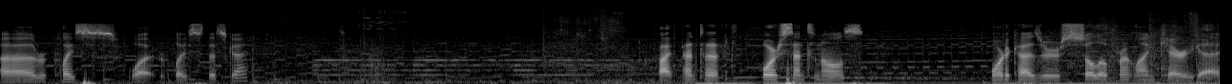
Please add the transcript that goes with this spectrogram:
Uh, replace what? Replace this guy? Five Penta, four Sentinels, Mordekaiser, solo frontline carry guy.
